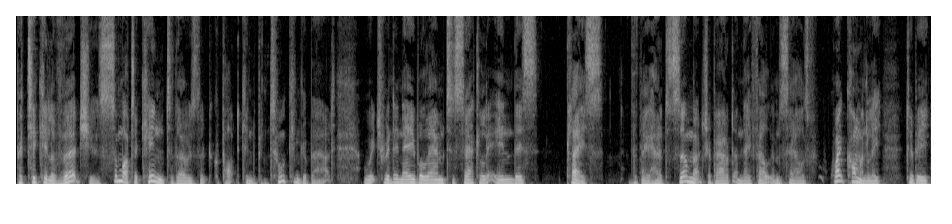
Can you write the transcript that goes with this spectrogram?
particular virtues, somewhat akin to those that Kropotkin had been talking about, which would enable them to settle in this place that they heard so much about and they felt themselves quite commonly to be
